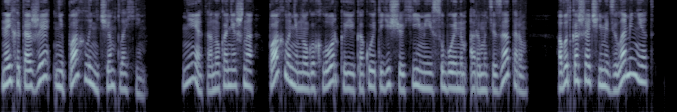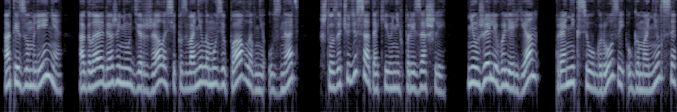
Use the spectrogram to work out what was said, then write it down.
на их этаже не пахло ничем плохим. Нет, оно, конечно, пахло немного хлоркой и какой-то еще химией с убойным ароматизатором, а вот кошачьими делами нет. От изумления Аглая даже не удержалась и позвонила Музе Павловне узнать, что за чудеса такие у них произошли. Неужели Валерьян проникся угрозой, угомонился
